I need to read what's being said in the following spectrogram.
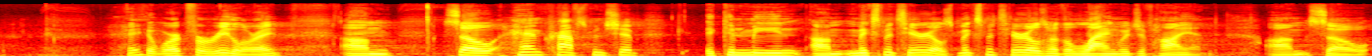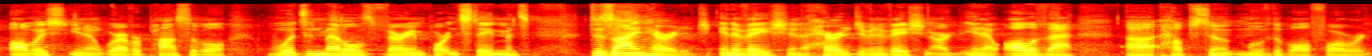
hey, it worked for Riedel, right? Um, so, hand craftsmanship, it can mean um, mixed materials. Mixed materials are the language of high end. Um, so, always, you know, wherever possible, woods and metals, very important statements. Design heritage, innovation, a heritage of innovation, art, you know, all of that uh, helps to move the ball forward.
